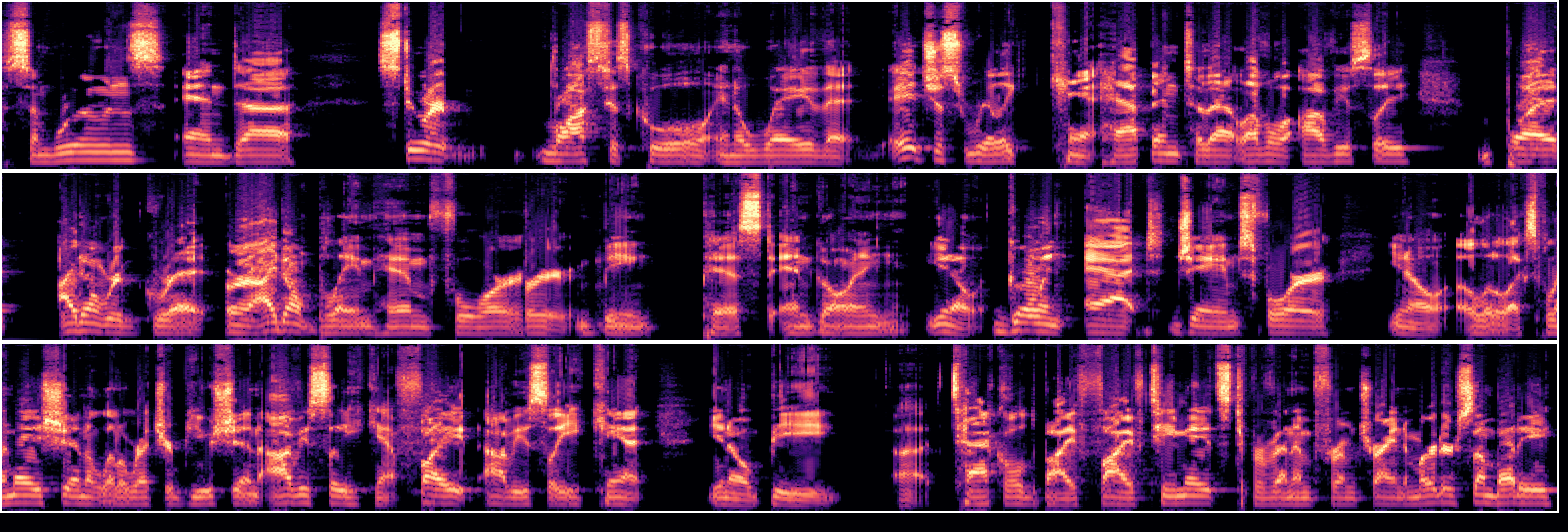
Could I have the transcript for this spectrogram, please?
some wounds, and uh, Stewart lost his cool in a way that it just really can't happen to that level, obviously. But I don't regret or I don't blame him for, for being pissed and going, you know, going at James for you know, a little explanation, a little retribution. Obviously, he can't fight. Obviously, he can't, you know, be uh, tackled by five teammates to prevent him from trying to murder somebody.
